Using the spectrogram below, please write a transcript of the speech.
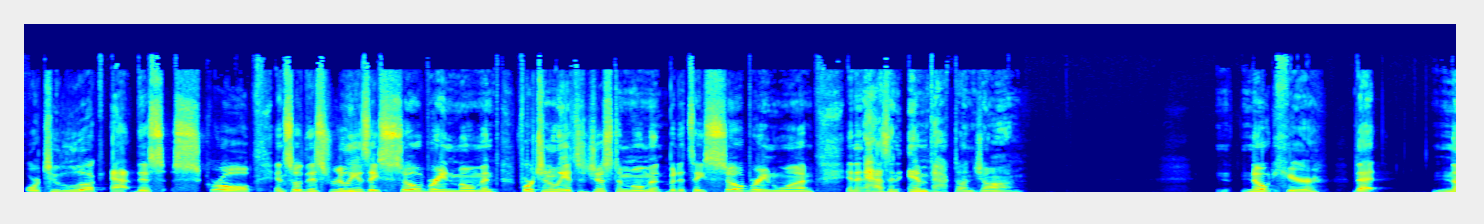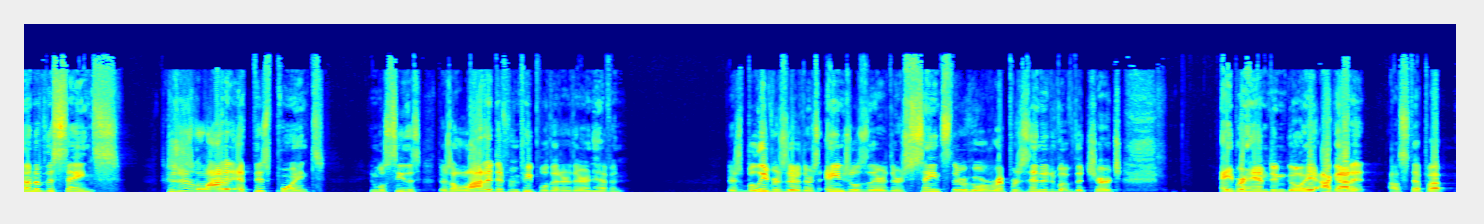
or to look at this scroll. And so this really is a sobering moment. Fortunately, it's just a moment, but it's a sobering one, and it has an impact on John. Note here that none of the saints, because there's a lot of, at this point, and we'll see this, there's a lot of different people that are there in heaven. There's believers there, there's angels there, there's saints there who are representative of the church. Abraham didn't go, hey, I got it, I'll step up.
